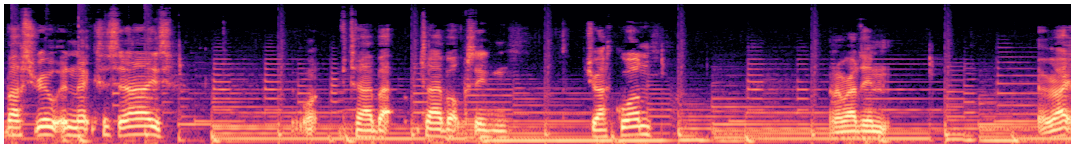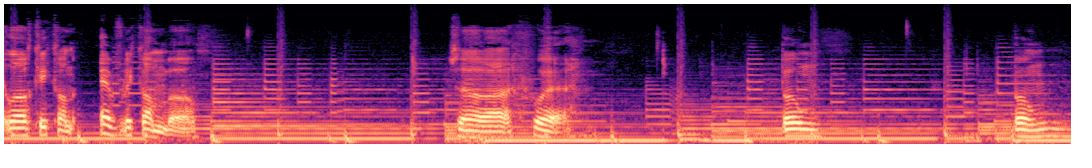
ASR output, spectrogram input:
bass routing exercise. What Thai, ba- boxing track one, and I'm adding a right low kick on every combo. So, uh, where? Boom, boom.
